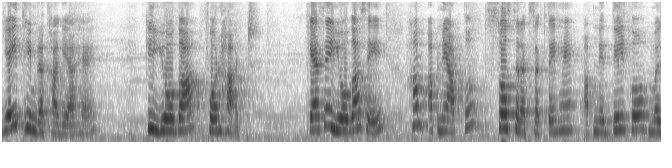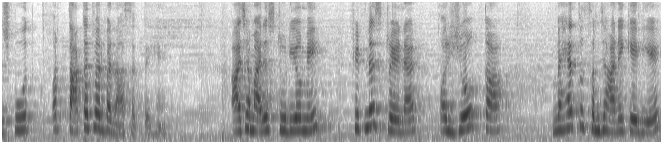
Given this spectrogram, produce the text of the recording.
यही थीम रखा गया है कि योगा फॉर हार्ट कैसे योगा से हम अपने आप को स्वस्थ रख सकते हैं अपने दिल को मज़बूत और ताकतवर बना सकते हैं। आज हमारे स्टूडियो में फिटनेस ट्रेनर और योग का महत्व समझाने के लिए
